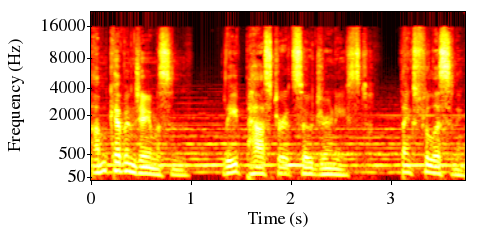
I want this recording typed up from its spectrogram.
I'm Kevin Jameson, lead pastor at Sojourn East. Thanks for listening.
